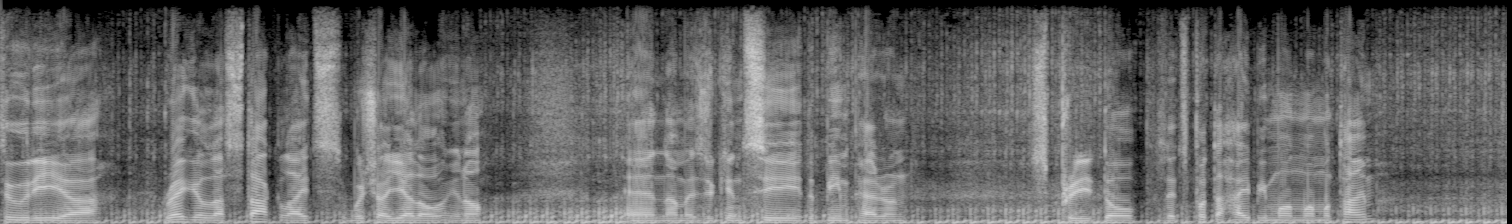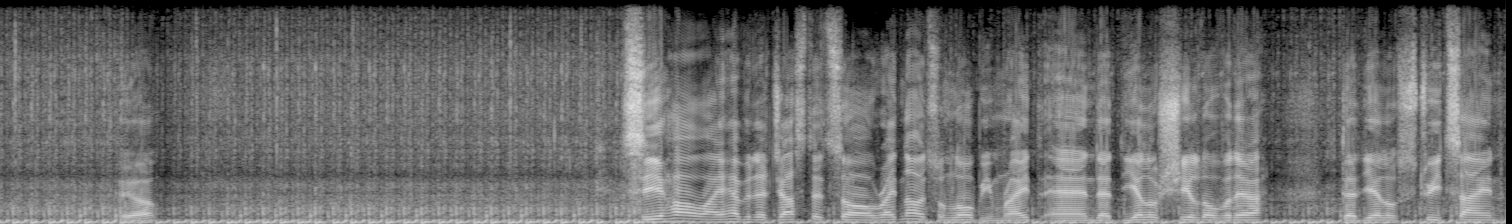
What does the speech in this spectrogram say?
to the uh, regular stock lights, which are yellow, you know. And um, as you can see, the beam pattern is pretty dope. Let's put the high beam on one more time. Yep. See how I have it adjusted. So right now it's on low beam right? And that yellow shield over there that yellow street sign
